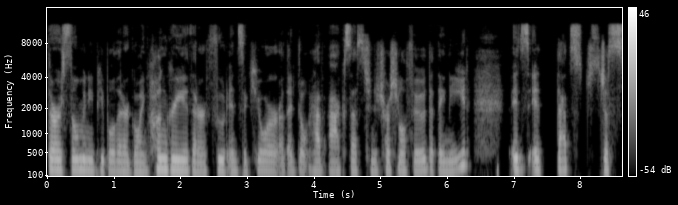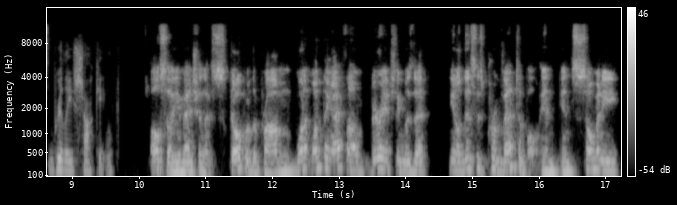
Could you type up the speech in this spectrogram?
there are so many people that are going hungry that are food insecure or that don't have access to nutritional food that they need. It's it that's just really shocking. Also you mentioned the scope of the problem. One, one thing i found very interesting was that you know this is preventable in in so many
